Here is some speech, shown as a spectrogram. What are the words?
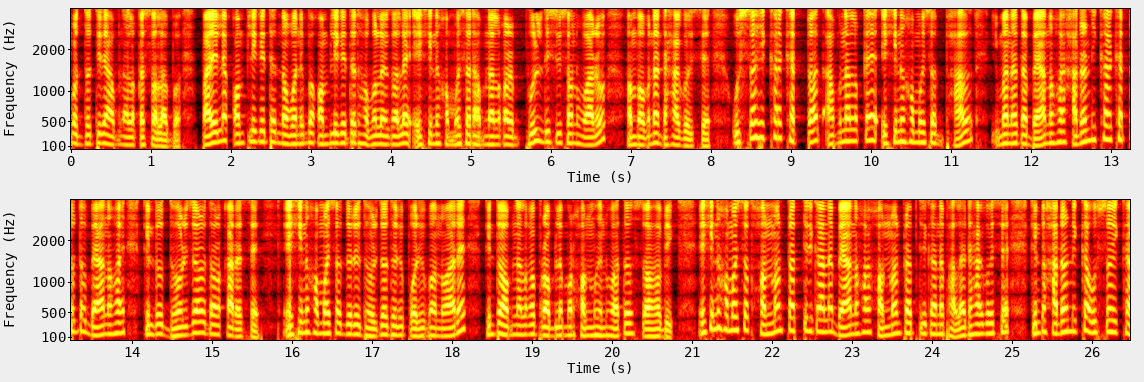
পদ্ধতিৰে আপোনালোকে চলাব। পাৰিলে কমপ্লিকেটেড নবনিব কমপ্লিকেটেড হ'বলৈ গ'লে এইখিনি সময়ছোৱাত আপোনালোকৰ ভুল ডিচিশ্যন হোৱাৰো সম্ভাৱনা দেখা গৈছে। উচ্চ শিক্ষাৰ ক্ষেত্ৰত আপোনালোকে এইখিনি সময়ছোৱাত ভাল ইমান এটা বেয়া নহয়। সাধাৰণ শিক্ষাৰ ক্ষেত্ৰতো বেয়া নহয় কিন্তু ধৈৰ্যৰ দৰকাৰ আছে। এইখিনি সময়ছোৱাত যদি ধৈৰ্য ধৰি পঢ়িব নোৱাৰে কিন্তু আপোনালোকে প্ৰব্লেমৰ সন্মুখীন হোৱাটো স্বাভাৱিক। এইখিনি সময়ছোৱাত সন্মান প্ৰাপ্তিৰ কাৰণে বেয়া নহয় সন্মান প্ৰাপ্তিৰ কাৰণে ভালে দেখা গৈছে। কিন্তু সাধাৰণ শিক্ষা উচ্চ শিক্ষা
